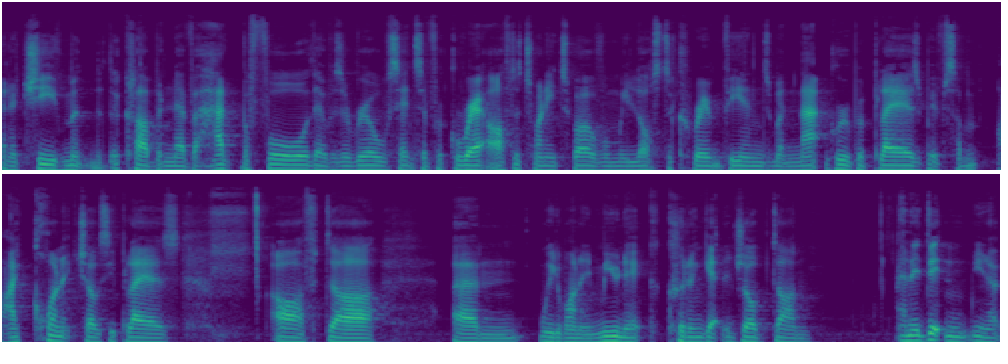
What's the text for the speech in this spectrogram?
an achievement that the club had never had before. There was a real sense of regret after 2012 when we lost to Corinthians, when that group of players with some iconic Chelsea players after um, we'd won in Munich couldn't get the job done. And it didn't, you know,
